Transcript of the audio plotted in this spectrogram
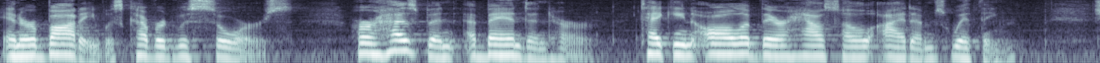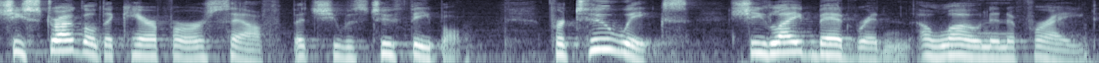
and her body was covered with sores. Her husband abandoned her, taking all of their household items with him. She struggled to care for herself, but she was too feeble. For two weeks, she lay bedridden, alone and afraid.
